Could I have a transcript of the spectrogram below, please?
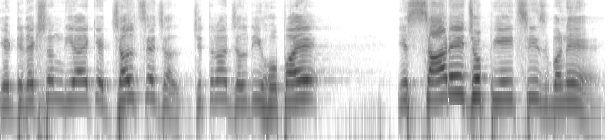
ये डायरेक्शन दिया है कि जल्द से जल्द, जितना जल्दी हो पाए, ये सारे जो पीएचसीज बने हैं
